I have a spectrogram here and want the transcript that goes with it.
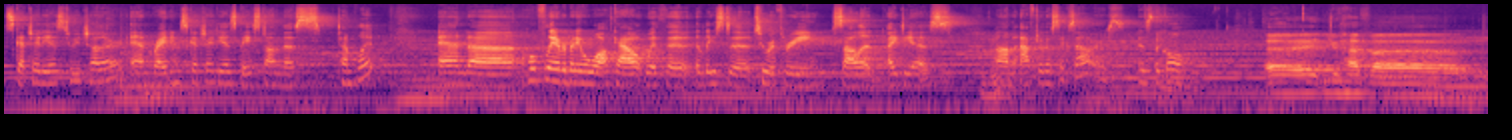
sketch ideas to each other and writing sketch ideas based on this template. And uh, hopefully, everybody will walk out with a, at least a, two or three solid ideas um, after the six hours, is the goal. Uh, you have a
